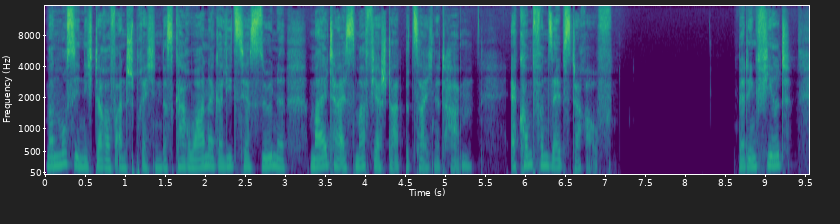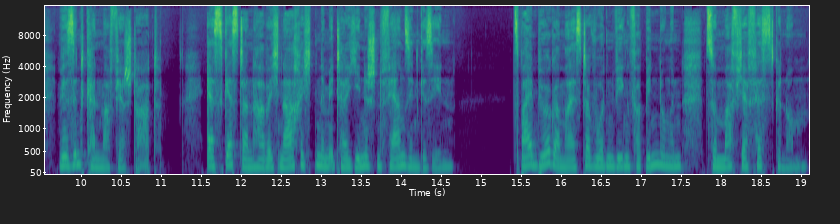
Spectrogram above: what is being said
Man muss sie nicht darauf ansprechen, dass Caruana Galicias Söhne Malta als Mafiastaat bezeichnet haben. Er kommt von selbst darauf. Bedingfield, wir sind kein Mafiastaat. Erst gestern habe ich Nachrichten im italienischen Fernsehen gesehen. Zwei Bürgermeister wurden wegen Verbindungen zur Mafia festgenommen.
